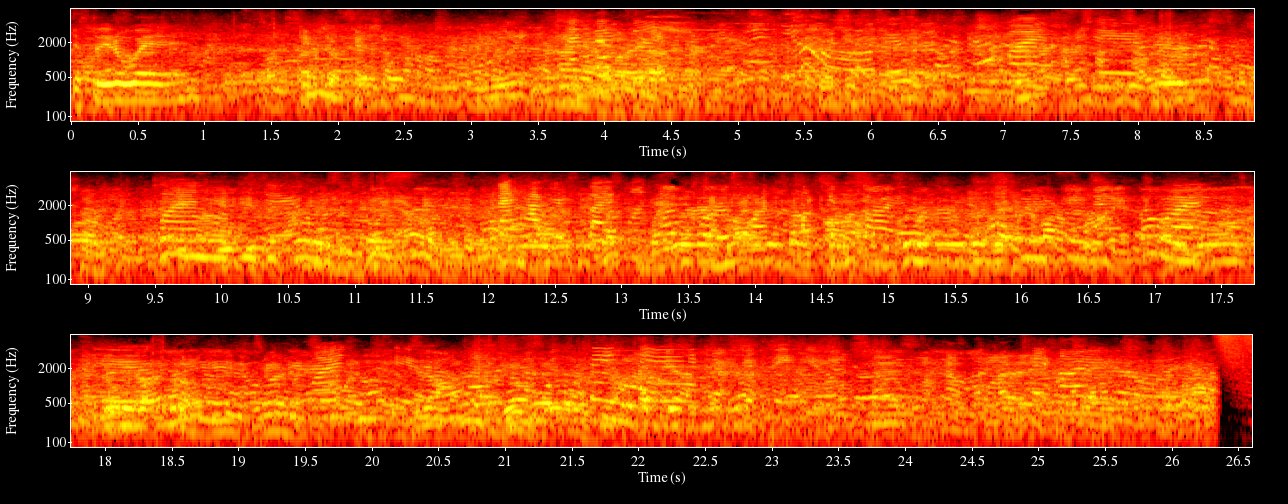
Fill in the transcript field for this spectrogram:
Just lead away. Can I have your side one? One, two, one, two. Thank you. Thank you. Say hi.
